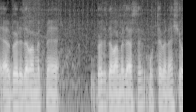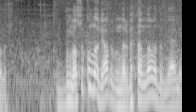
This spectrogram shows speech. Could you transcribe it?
Eğer böyle devam etmeye böyle devam ederse muhtemelen şey olur. Bu nasıl kullanıyor abi bunları ben anlamadım yani.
